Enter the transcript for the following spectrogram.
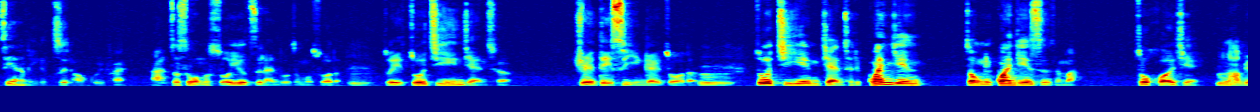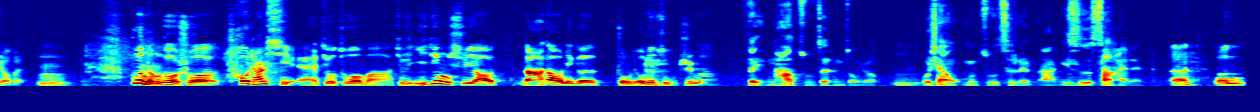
这样的一个治疗规范啊，这是我们所有自然都这么说的。嗯，所以做基因检测，绝对是应该做的。嗯，做基因检测的关键重的关键是什么？做活检拿标本。嗯，不能够说抽点血就做吗？就是一定是要拿到那个肿瘤的组织吗？对，拿组织很重要。嗯，我想我们主持人啊，你是上海人。嗯嗯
